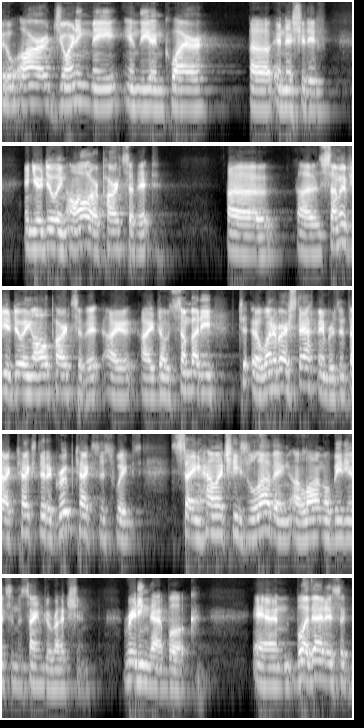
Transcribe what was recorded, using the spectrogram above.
who are joining me in the Inquire uh, initiative and you're doing all or parts of it. Uh, uh, some of you doing all parts of it. I, I know somebody, t- uh, one of our staff members, in fact, texted a group text this week saying how much he's loving a long obedience in the same direction, reading that book. And boy, that is a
